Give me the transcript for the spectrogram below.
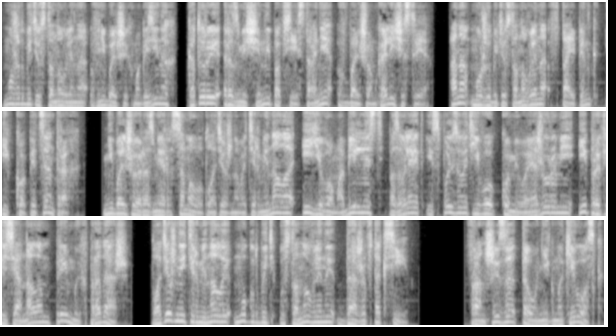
может быть установлена в небольших магазинах, которые размещены по всей стране в большом количестве. Она может быть установлена в тайпинг и копи-центрах. Небольшой размер самого платежного терминала и его мобильность позволяет использовать его коми-вояжерами и профессионалам прямых продаж. Платежные терминалы могут быть установлены даже в такси. Франшиза Таунигма Киоск,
